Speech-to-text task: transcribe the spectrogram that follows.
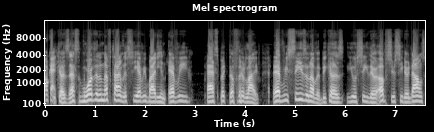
Okay. because that's more than enough time to see everybody in every aspect of their life, every season of it. Because you'll see their ups, you'll see their downs,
